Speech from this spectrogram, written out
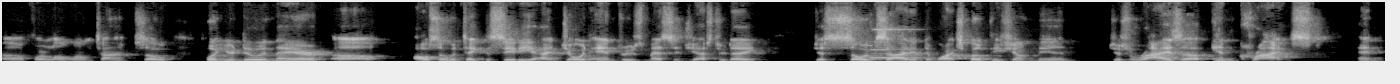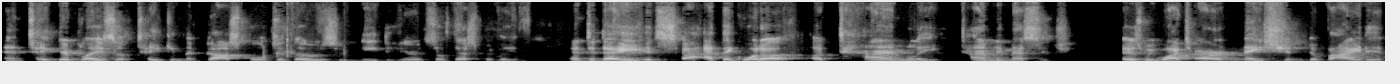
uh, for a long, long time. So what you're doing there, uh, also would take the city. I enjoyed Andrew's message yesterday. Just so excited to watch both these young men just rise up in Christ and, and take their place of taking the gospel to those who need to hear it so desperately. And today, it's, I think, what a, a timely, timely message as we watch our nation divided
